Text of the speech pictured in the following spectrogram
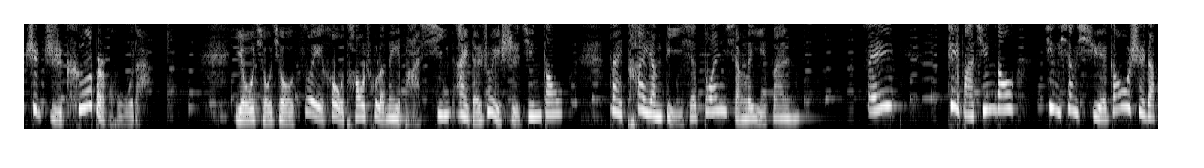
是纸磕巴糊的。尤球球最后掏出了那把心爱的瑞士军刀，在太阳底下端详了一番。哎，这把军刀竟像雪糕似的，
